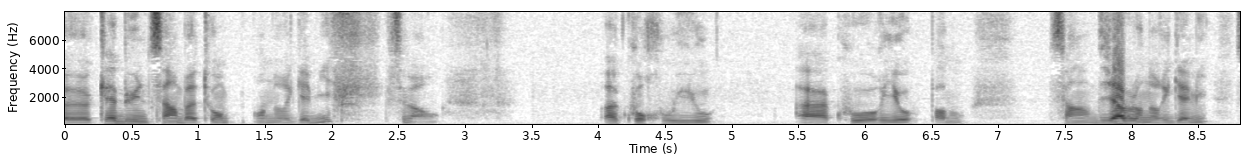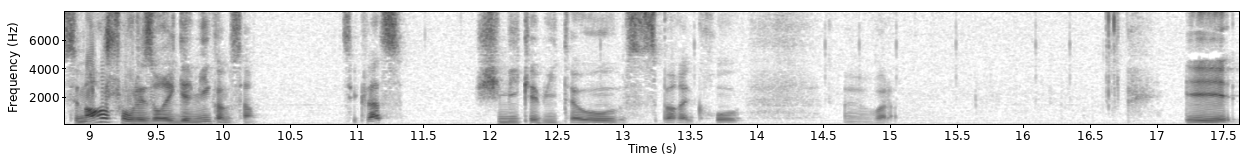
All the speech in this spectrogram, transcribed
Euh, Kabun, c'est un bateau en, origami. c'est marrant. Akuryu, Akurio, pardon. C'est un diable en origami. C'est marrant, je trouve les origamis comme ça. C'est classe. Shibi Kabitao, ça se paraît Crow. Euh, voilà. Et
